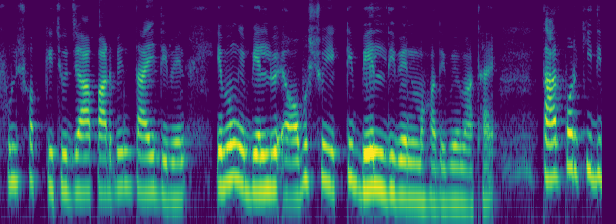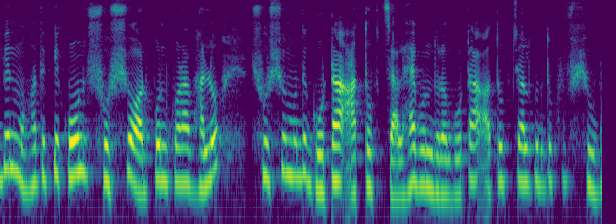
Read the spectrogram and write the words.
ফুল সব কিছু যা পারবেন তাই দিবেন এবং বেল, অবশ্যই একটি বেল দিবেন মহাদেবের মাথায়। তারপর কি দিবেন? মহাদেবকে কোন শস্য অর্পণ করা ভালো? শস্যর মধ্যে গোটা আতপ চাল। হ্যাঁ বন্ধুরা, গোটা আতপ চাল কিন্তু খুব শুভ।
